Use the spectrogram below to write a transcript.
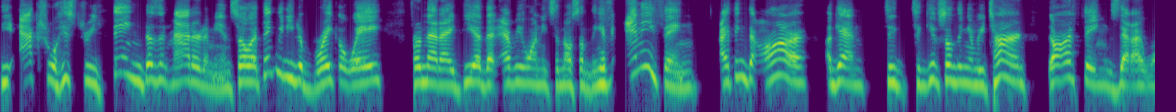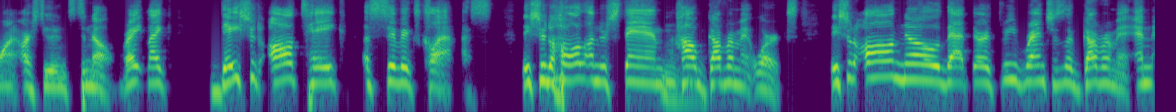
the actual history thing doesn't matter to me and so i think we need to break away from that idea that everyone needs to know something if anything i think there are again to, to give something in return there are things that i want our students to know right like they should all take a civics class they should all understand mm-hmm. how government works. They should all know that there are three branches of government. And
